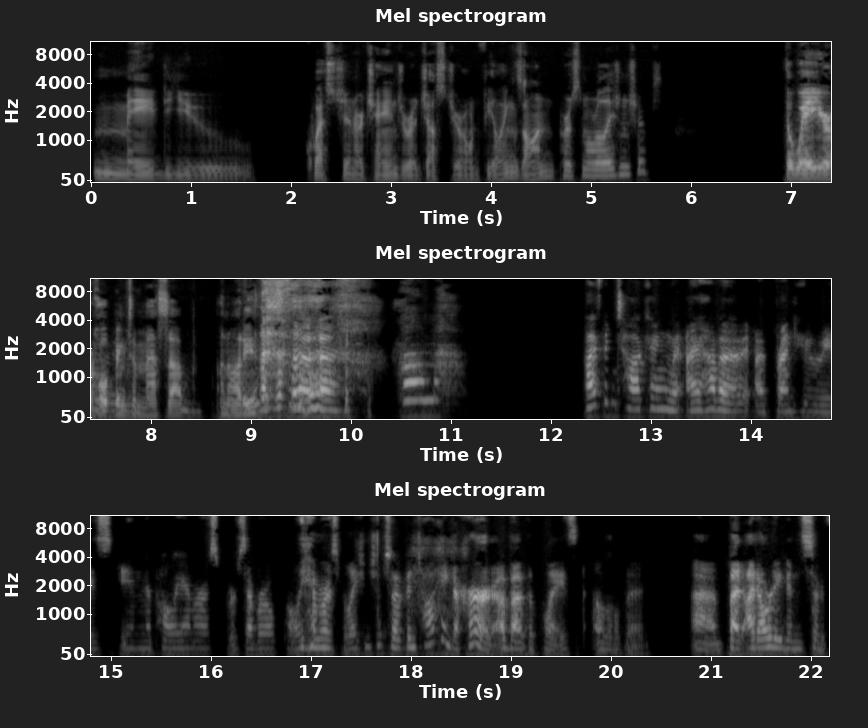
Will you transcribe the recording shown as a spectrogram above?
made you question or change or adjust your own feelings on personal relationships? The way you're hoping to mess up an audience? I've been talking with, I have a, a friend who is in a polyamorous, or several polyamorous relationships, so I've been talking to her about the plays a little bit. Uh, but I'd already been sort of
